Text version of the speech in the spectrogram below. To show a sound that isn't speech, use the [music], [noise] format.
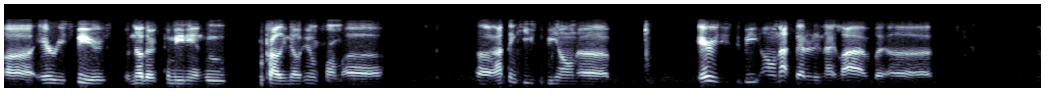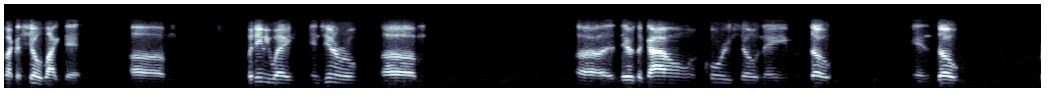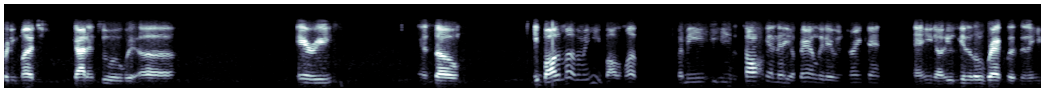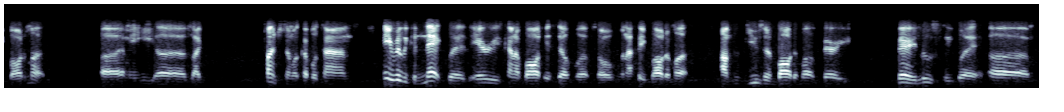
uh, Aries Spears, another comedian who you probably know him from. Uh, uh, I think he used to be on. Uh, Aries used to be on not Saturday Night Live, but uh, it's like a show like that. Um, but anyway, in general, um, uh, there's a guy on Corey's show named Zoe, and Zoe pretty much got into it with uh Aries, and so he balled him up. I mean, he balled him up. I mean, he, he was talking. They apparently they was drinking, and you know he was getting a little reckless, and then he balled him up. Uh, I mean, he uh like punched him a couple of times. He didn't really connect, but Aries kind of balled himself up. So when I say balled him up, I'm using balled him up very, very loosely. But um,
